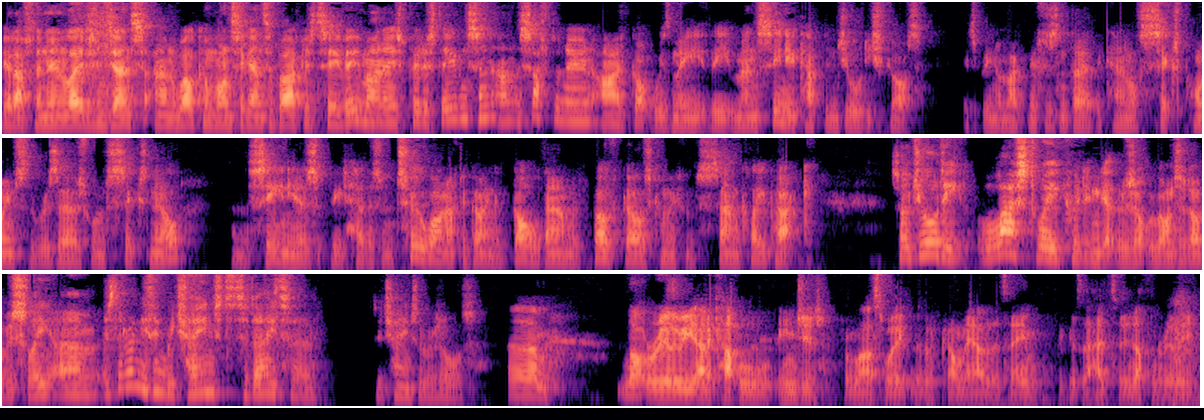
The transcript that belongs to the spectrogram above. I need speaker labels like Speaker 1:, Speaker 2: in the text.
Speaker 1: Good afternoon, ladies and gents, and welcome once again to Barkers TV. My name is Peter Stevenson, and this afternoon I've got with me the men's senior captain, Geordie Scott. It's been a magnificent day at the kennel. Six points, the reserves won 6 0, and the seniors beat Heatherton 2 1 after going a goal down, with both goals coming from Sam Klepak. So, Geordie, last week we didn't get the result we wanted, obviously. Um, is there anything we changed today to, to change the results?
Speaker 2: Um, not really. We had a couple injured from last week that have come out of the team because they had to. Nothing really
